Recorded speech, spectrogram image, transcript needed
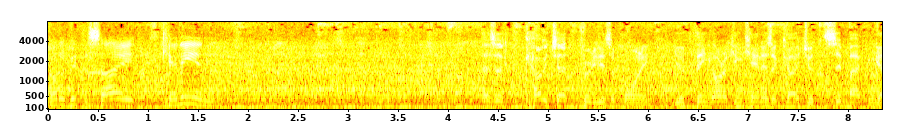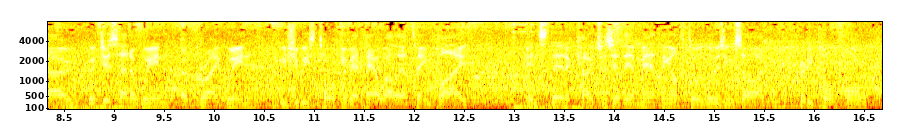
Got a bit to say, Kenny, and as a coach, that's pretty disappointing. You'd think, I Ken as a coach would sit back and go, we've just had a win, a great win. We should be talking about how well our team played. Instead, a coach is out there mouthing off to a losing side. Pretty poor form.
